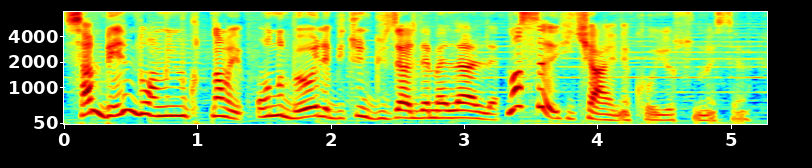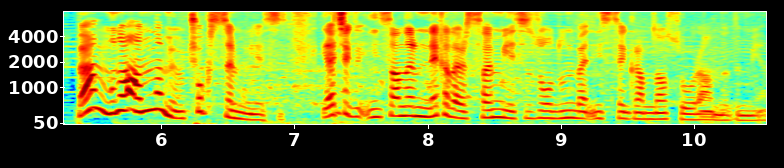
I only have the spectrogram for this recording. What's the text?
Sen benim doğum günümü kutlamayıp onu böyle bütün güzellemelerle nasıl hikayene koyuyorsun mesela? Ben bunu anlamıyorum. Çok samimiyetsiz. Gerçekten insanların ne kadar samimiyetsiz olduğunu ben Instagram'dan sonra anladım ya.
